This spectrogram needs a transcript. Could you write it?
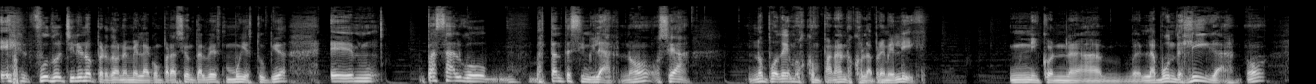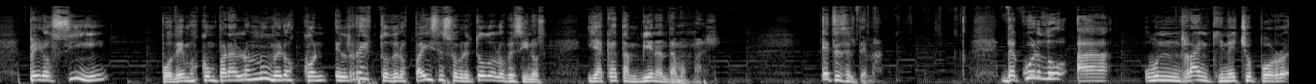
El fútbol chileno, perdónenme la comparación tal vez muy estúpida, em, pasa algo bastante similar, ¿no? O sea, no podemos compararnos con la Premier League, ni con la, la Bundesliga, ¿no? Pero sí podemos comparar los números con el resto de los países, sobre todo los vecinos. Y acá también andamos mal. Este es el tema. De acuerdo a un ranking hecho por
